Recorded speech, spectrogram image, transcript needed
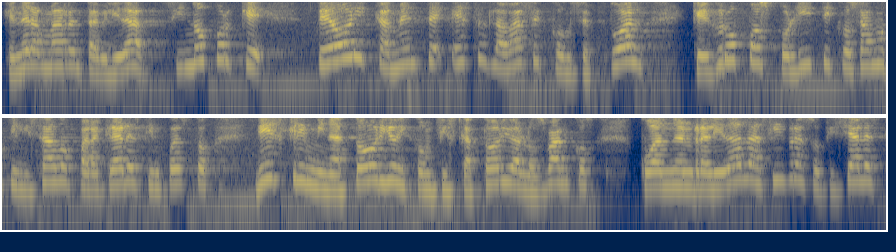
generan más rentabilidad, sino porque Teóricamente, esta es la base conceptual que grupos políticos han utilizado para crear este impuesto discriminatorio y confiscatorio a los bancos, cuando en realidad las cifras oficiales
